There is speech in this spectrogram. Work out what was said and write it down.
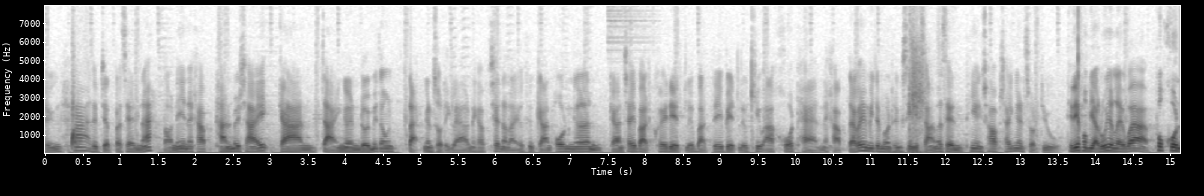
ถึง 57%นะตอนนี้นะครับหันไปใช้การจ่ายเงินโดยไม่ต้องแตะเงินสดอีกแล้วนะครับเช่นอะไรก็คือการโอนเงิน การใช้บัตรเครดิต หรือบัตรเดบิต หรือ QR code แทนนะครับ แต่ก็ยังมีจำนวนถึง 43%ที่ยังชอบใช้เงินสดอยู่ ทีนี้ผมอยากรู้จังเลยว่าพวกคุณ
